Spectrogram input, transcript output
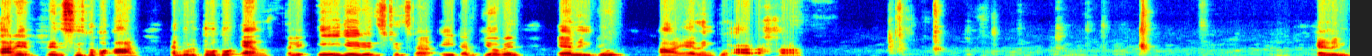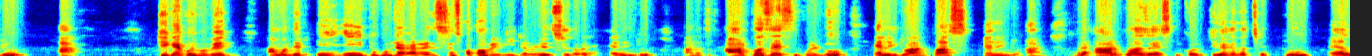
তারের রেজিস্ট্যান্স কত? আর আর দূরত্ব কত এল তাহলে এই যে রেজিস্ট্যান্সটা এইটার কি হবে? এল ইন্টু আর এল ইন্টু আর হ্যাঁ এল ইন্টু আর ঠিক একইভাবে আমাদের এই, এইটুকুর জায়গার রেজিস্ট্যান্স কত হবে? এইটারও রেজিস্ট্যান্স হবে এল ইন্টু আর অর্থাৎ R plus S equal to L into R plus L into R তাহলে আর প্লাস এস ইকুয়াল কি লেখা যাচ্ছে? Two L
